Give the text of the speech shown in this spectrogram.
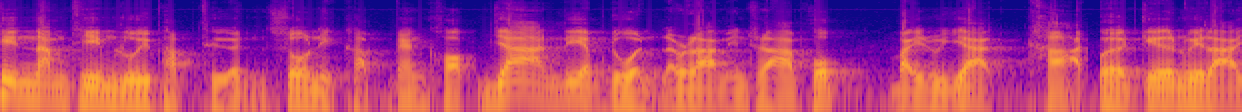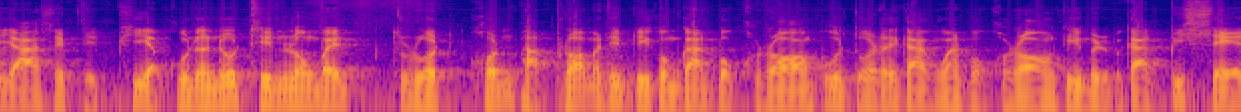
ทินนำทีมลุยผับเถื่อนโซนิคคลับแบงคอกย่านเรียบด่วนรามอินทราพบใบอนุญาตขาด เปิดเกินเวลายาเสพติดเพียบ คุณอนุทินลงไป ตรวจค้นผับพร้อมอธิบดีกรมการปกครอง ผู้ตรวจราชการกรมการปกครอง ทีมปฏิบัติการพิเศษ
